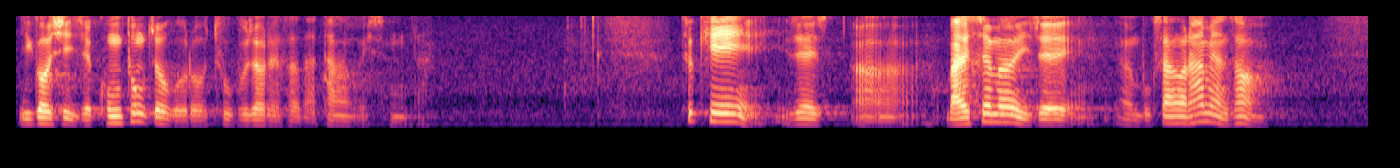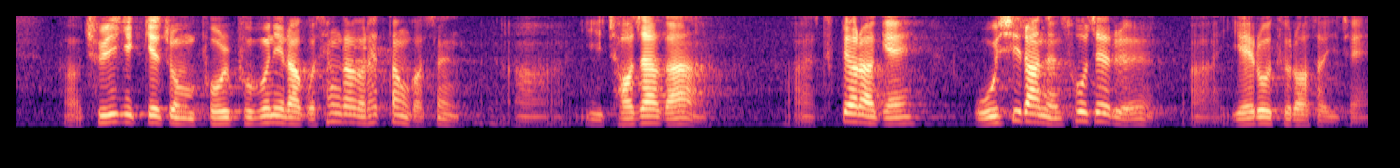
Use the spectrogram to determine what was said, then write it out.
이것이 이제 공통적으로 두 구절에서 나타나고 있습니다. 특히 이제 어, 말씀을 이제 묵상을 하면서 어, 주의 깊게 좀 볼 부분이라고 생각을 했던 것은 어, 이 저자가 어, 특별하게 옷이라는 소재를 어, 예로 들어서 이제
